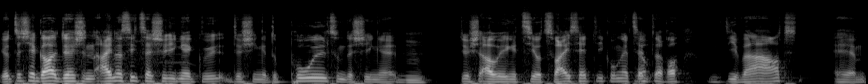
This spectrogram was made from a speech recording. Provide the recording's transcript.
Ja, das ist egal. Du hast einen, einerseits hast du irgendwie, du hast irgendwie den Puls und du hast, irgendwie, Mhm. du hast auch irgendwie CO2-Sättigung etc. Und die Werte, ähm,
